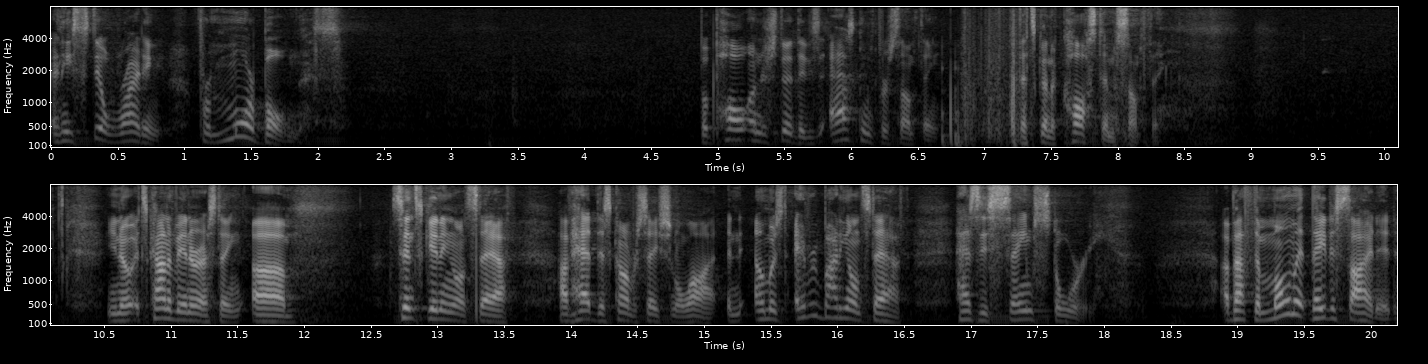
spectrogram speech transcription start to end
And he's still writing for more boldness. But Paul understood that he's asking for something that's going to cost him something. You know, it's kind of interesting. Um, since getting on staff, I've had this conversation a lot, and almost everybody on staff has this same story about the moment they decided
